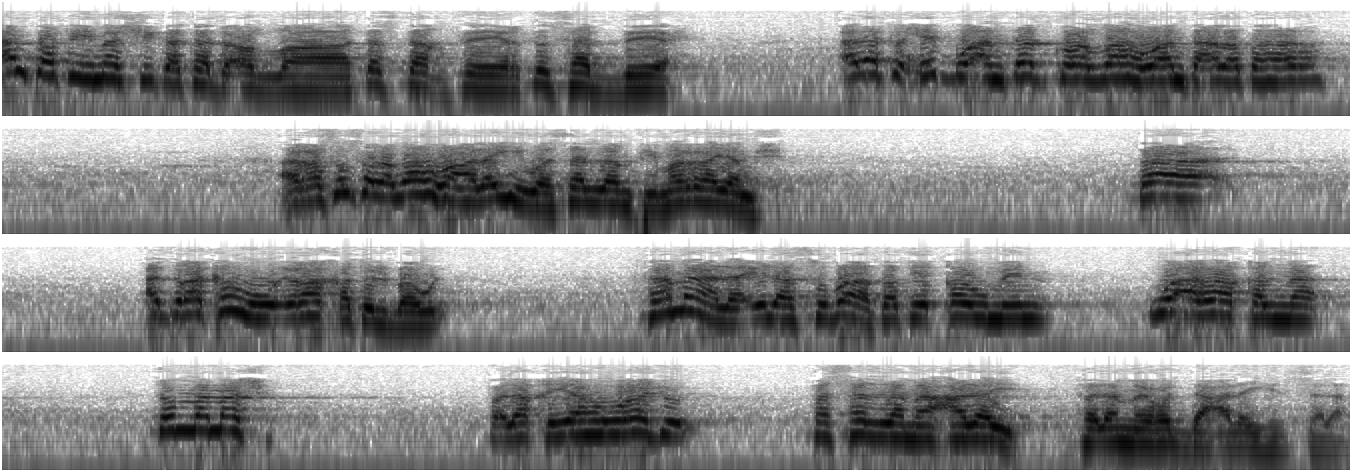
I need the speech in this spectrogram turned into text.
أنت في مشيك تدعو الله تستغفر تسبح. ألا تحب أن تذكر الله وأنت على طهارة؟ الرسول صلى الله عليه وسلم في مرة يمشي. فأدركه إراقة البول. فمال إلى سباطة قوم وأراق الماء. ثم مشى. فلقيه رجل فسلم عليه فلم يرد عليه السلام.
